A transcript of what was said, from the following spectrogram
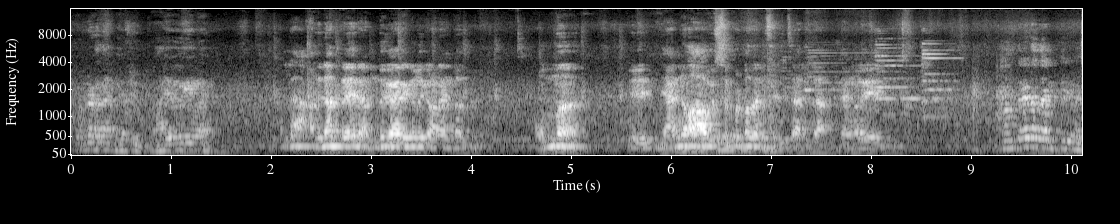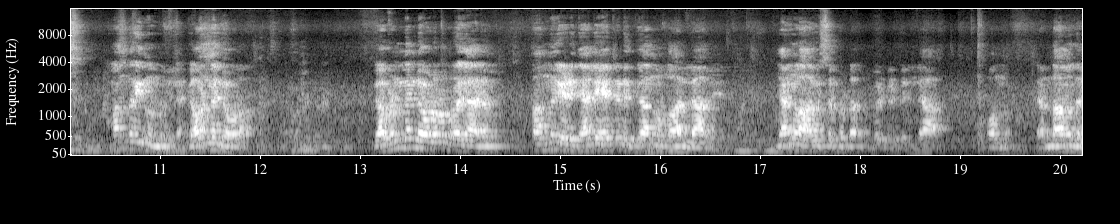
കൊണ്ടുനടക്കാൻ പറ്റും പ്രായോഗികമായി. അല്ല അതിനകത്ത് രണ്ട് കാര്യങ്ങൾ കാണേണ്ടത്. ഒന്ന് ഞങ്ങൾ ആവശ്യപ്പെട്ടതനുസരിച്ചല്ല ഞങ്ങളെ മന്ത്രി എന്നൊന്നുമില്ല ഗവൺമെന്റ് ഓർഡർ ഗവൺമെന്റ് ഓർഡർ പ്രകാരം തന്നു കഴിഞ്ഞാൽ ഏറ്റെടുക്കുക എന്നുള്ളതല്ലാതെ ഞങ്ങൾ ആവശ്യപ്പെട്ടിട്ടില്ല ഒന്ന്. രണ്ടാമത്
